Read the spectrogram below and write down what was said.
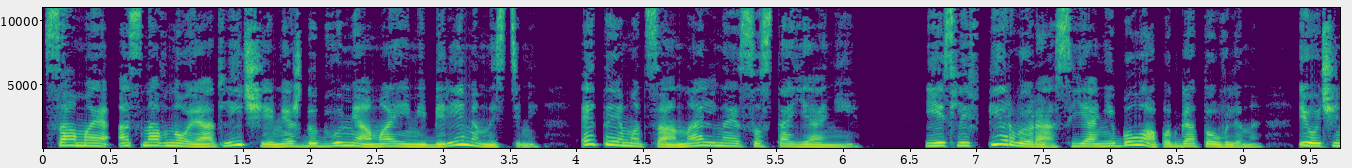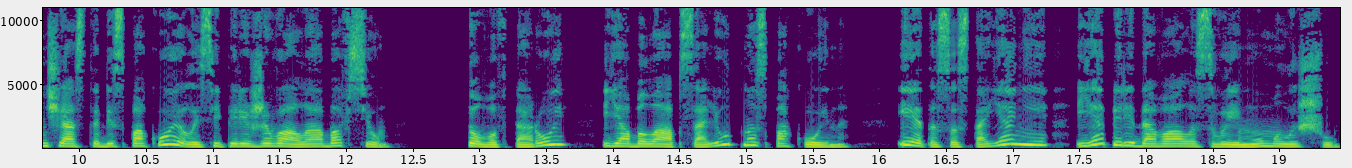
Самое основное отличие между двумя моими беременностями — это эмоциональное состояние. Если в первый раз я не была подготовлена и очень часто беспокоилась и переживала обо всем, то во второй я была абсолютно спокойна, и это состояние я передавала своему малышу.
